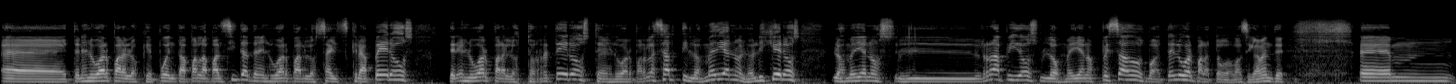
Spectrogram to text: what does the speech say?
Eh, tenés lugar para los que pueden tapar la pancita, tenés lugar para los sidescraperos, tenés lugar para los torreteros, tenés lugar para las artis, los medianos, los ligeros, los medianos rápidos, los medianos pesados, bueno, tenés lugar para todos, básicamente. Eh,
